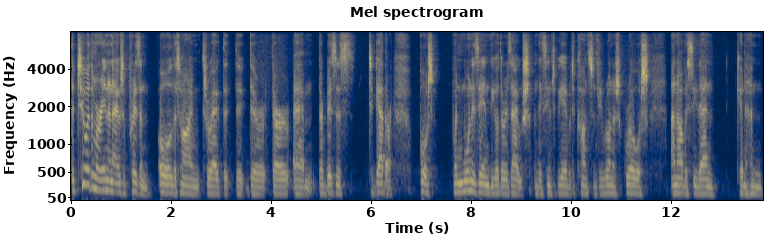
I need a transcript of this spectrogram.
The two of them are in and out of prison all the time throughout the, the, their their um, their business together, but when one is in, the other is out, and they seem to be able to constantly run it, grow it, and obviously then Kinahan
